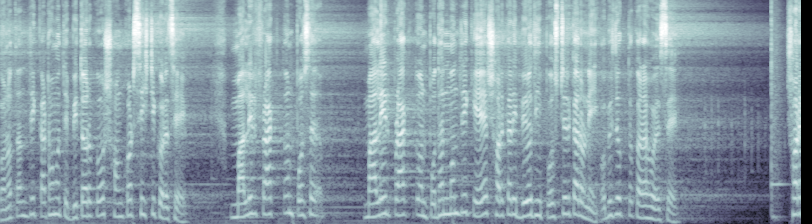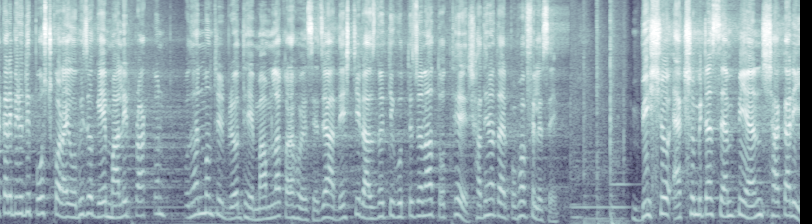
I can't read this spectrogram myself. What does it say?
গণতান্ত্রিক কাঠামোতে বিতর্ক সংকট সৃষ্টি করেছে। মালির প্রাক্তন মালির প্রাক্তন প্রধানমন্ত্রীকে সরকারি বিরোধী পোস্টের কারণে অভিযুক্ত করা হয়েছে। সরকারি বিরোধী পোস্ট করায় অভিযোগে মালির প্রাক্তন প্রধানমন্ত্রীর বিরুদ্ধে মামলা করা হয়েছে যা দেশটির রাজনৈতিক উত্তেজনা, তথ্যের স্বাধীনতার প্রভাব ফেলেছে। বিশ্ব একশো মিটার চ্যাম্পিয়ন সাকারি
